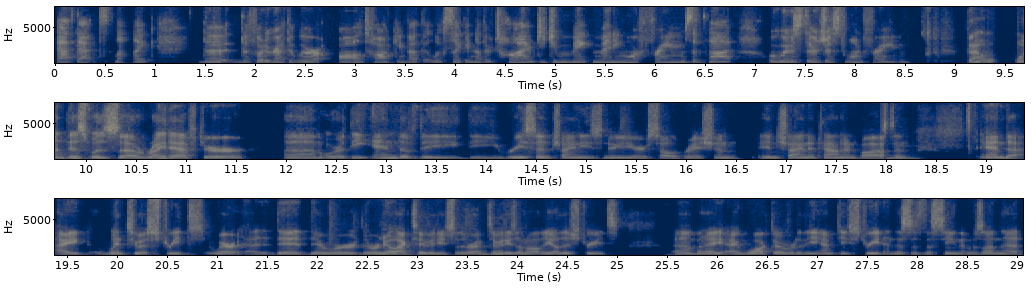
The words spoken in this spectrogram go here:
at that like the the photograph that we are all talking about that looks like another time did you make many more frames of that or was there just one frame that one this was uh, right after um, or at the end of the the recent Chinese New Year celebration in Chinatown in Boston. Mm. And uh, I went to a street where uh, the, there were there were no activities. So there were activities on all the other streets, um, but I, I, walked over to the empty street, and this is the scene that was on that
